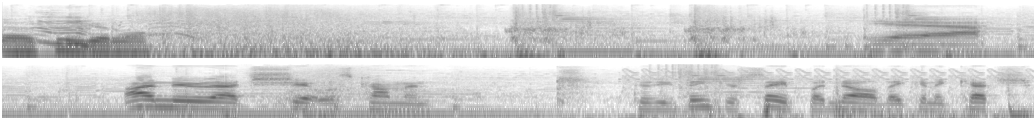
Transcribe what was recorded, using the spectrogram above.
Yeah, that's pretty good one. Yeah. I knew that shit was coming. Because you think you're safe, but no, they can catch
